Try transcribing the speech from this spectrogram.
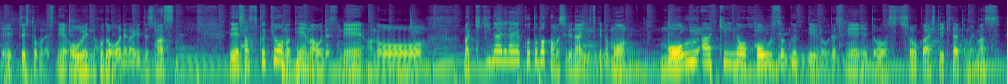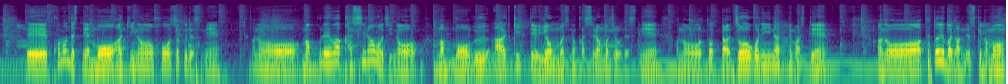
えぜひともですね、ですね応援のほどお願いいたします。で、早速今日のテーマをですね、あのーまあ、聞き慣れない言葉かもしれないんですけども、モウアキの法則っていうのをですね、えっと、紹介していきたいと思います。で、このですね、モウアキの法則ですね、あのー、まあ、これは頭文字の、まあ、モウアキっていう4文字の頭文字をですね、あのー、取った造語になってまして、あのー、例えばなんですけども、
